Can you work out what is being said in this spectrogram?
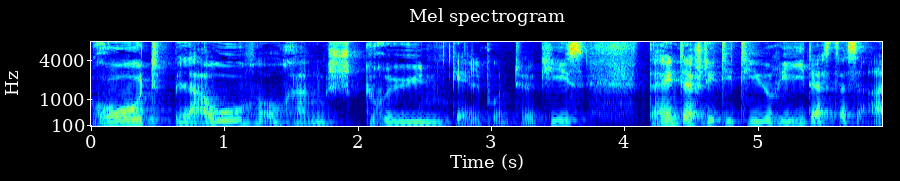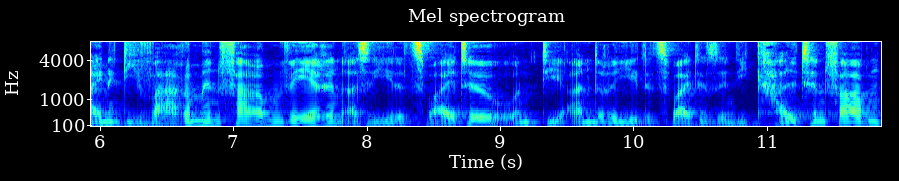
rot, blau, orange, grün, gelb und türkis. Dahinter steht die Theorie, dass das eine die warmen Farben wären, also jede zweite, und die andere, jede zweite, sind die kalten Farben.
